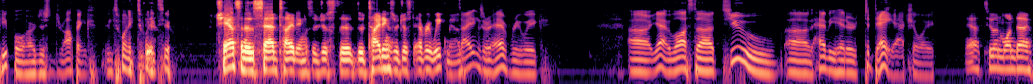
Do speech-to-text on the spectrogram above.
people are just dropping in 2022. Chance and his sad tidings are just the the tidings are just every week, man. Tidings are every week. Uh, yeah, we lost uh, two uh, heavy hitters today, actually. Yeah, two in one day.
